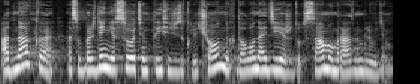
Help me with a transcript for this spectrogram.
Однако освобождение сотен тысяч заключенных дало надежду самым разным людям.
